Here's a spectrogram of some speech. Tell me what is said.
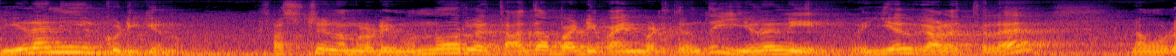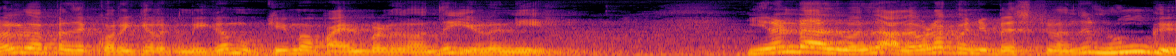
இளநீர் குடிக்கணும். ஃபஸ்ட்டு நம்மளுடைய முன்னோர்கள் தாத்தா பாட்டி பயன்படுத்துறது இளநீர். வெயில் காலத்தில் நம்ம உடல் வெப்பத்தை குறைக்கிறதுக்கு மிக முக்கியமாக பயன்படுறது வந்து இளநீர். இரண்டாவது வந்து அதை விட கொஞ்சம் பெஸ்ட்டு வந்து நுங்கு.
